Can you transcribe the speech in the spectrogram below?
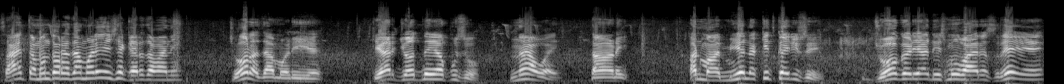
સાહેબ તમને તો રજા મળી છે ઘરે જવાની? જો રજા મળી છે ઘેર જો જ નહીં આપું છું. ના હોય. તાણી. અને મામીએ નક્કી જ કર્યું છે જો ઘડી આ દેશમાં વાયરસ રહે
